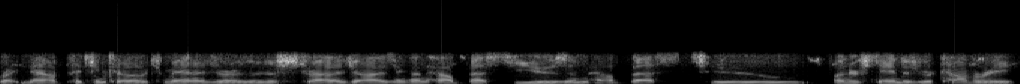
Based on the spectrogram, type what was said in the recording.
right now pitching coach, manager, they're just strategizing on how best to use him, how best to understand his recovery,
